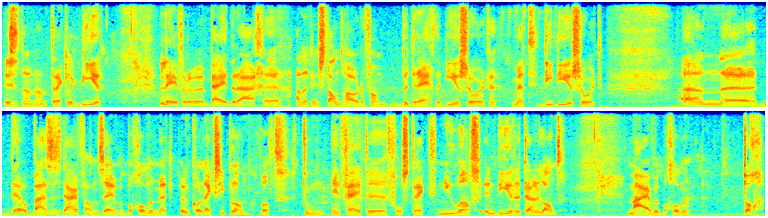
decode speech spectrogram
Is het een aantrekkelijk dier? Leveren we een bijdrage aan het instand houden van bedreigde diersoorten met die diersoort? En uh, op basis daarvan zijn we begonnen met een collectieplan... wat toen in feite volstrekt nieuw was in dierentuinland. Maar we begonnen toch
